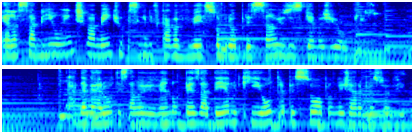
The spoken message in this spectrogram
Elas sabiam intimamente o que significava viver sob a opressão e os esquemas de outros. Cada garota estava vivendo um pesadelo que outra pessoa planejara para sua vida.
